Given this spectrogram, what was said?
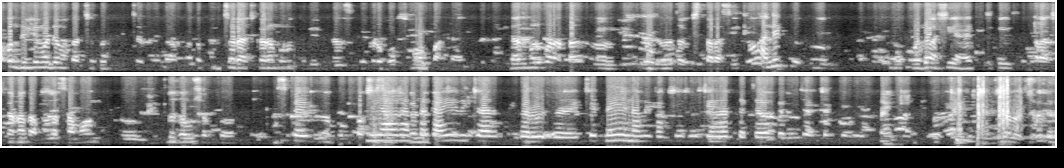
आपण दिल्लीमध्ये होता पुढचं राजकारण म्हणून तुम्ही विधानसभेकडे खूप समोर पाहताय. त्याचबरोबर आता विस्तार असेल किंवा अनेक पदं अशी आहेत जिथे राजकारणात आपल्याला सामावून घेतलं जाऊ शकतं. असं काही यावर आता काही विचार करू इच्छित नाही ना मी पक्ष सूचनेवर त्याच्यावर करून चर्चा करू. चलो चलो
